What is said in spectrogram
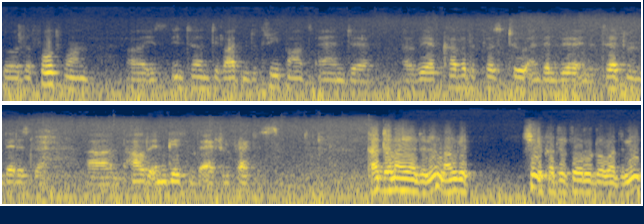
so the fourth one uh, is in turn divided into three parts and uh, uh, we have covered the first two and then we are in the third one that is the uh, how to engage in the actual practice. Ta dena ya dine nangi chi kacho zoro doba dine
